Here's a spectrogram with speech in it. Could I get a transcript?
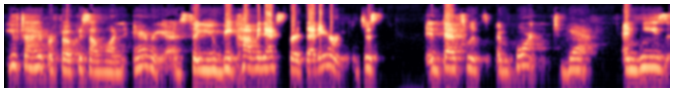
You have to hyper focus on one area, so you become an expert at that area. Just it, that's what's important Yeah. and he's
